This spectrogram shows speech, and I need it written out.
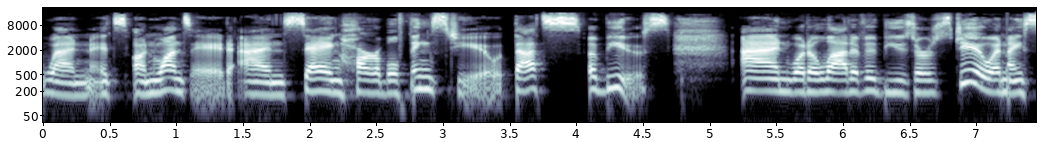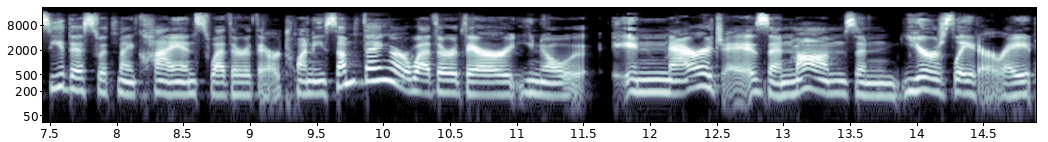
when it's unwanted and saying horrible things to you, that's abuse. And what a lot of abusers do, and I see this with my clients, whether they're 20 something or whether they're, you know, in marriages and moms and years later, right?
